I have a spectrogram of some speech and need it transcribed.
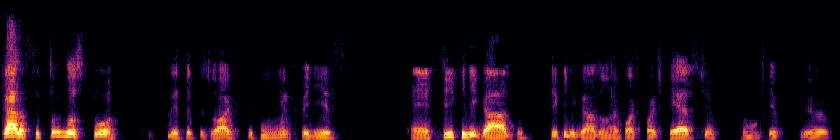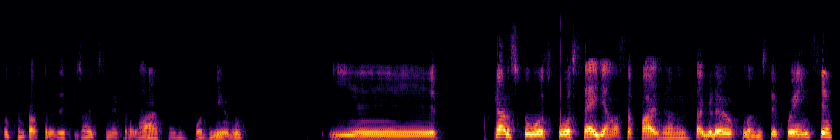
cara, se tu gostou desse episódio, fico muito feliz. É, fique ligado, fique ligado no Report Podcast. Eu vou tentar trazer episódios também para lá, com o Rodrigo. E, cara, se tu gostou, segue a nossa página no Instagram, o Plano Sequência.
